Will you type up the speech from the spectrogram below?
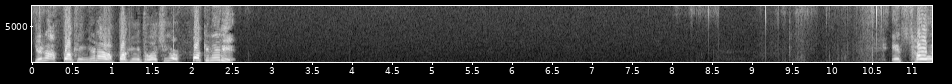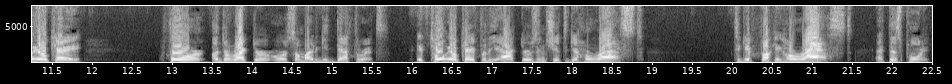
You're not fucking you're not a fucking intellectual, you're a fucking idiot. It's totally okay for a director or somebody to get death threats. It's totally okay for the actors and shit to get harassed. To get fucking harassed at this point.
